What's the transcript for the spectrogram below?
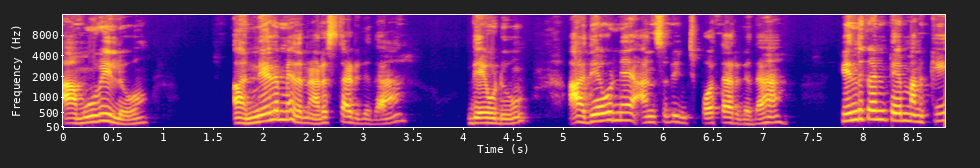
ఆ మూవీలో ఆ నీళ్ళ మీద నడుస్తాడు కదా దేవుడు ఆ దేవుడినే అనుసరించిపోతారు కదా. ఎందుకంటే మనకి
